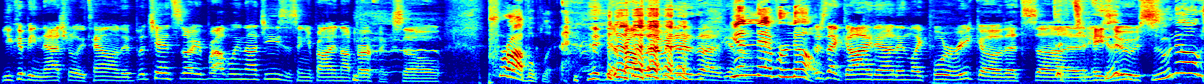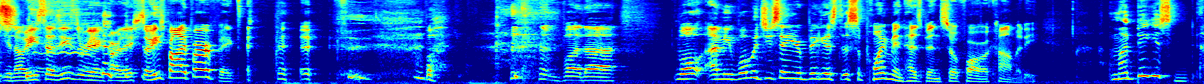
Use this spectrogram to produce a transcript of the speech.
you could be naturally talented, but chances are you're probably not Jesus, and you're probably not perfect. So, Probably. yeah, probably. I mean, uh, you You know, never know. there's that guy down in like Puerto Rico that's uh, That's Jesus. Who knows? You know, he says he's a reincarnation, so he's probably perfect. but, but uh, well, I mean, what would you say your biggest disappointment has been so far with comedy? my biggest uh,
